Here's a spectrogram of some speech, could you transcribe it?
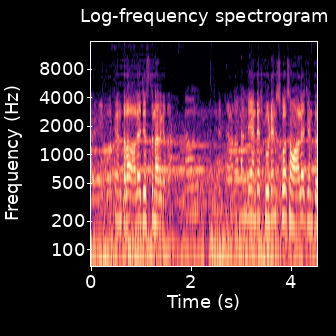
మరి మీకోసం ఇంతలా ఆలోచిస్తున్నారు కదా? అవును. అంటే చాలా మంది అంటే స్టూడెంట్స్ కోసం ఆలోచించరు.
